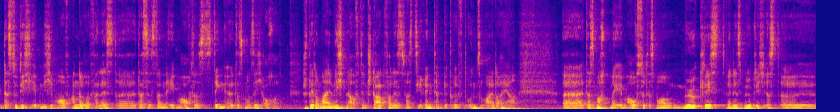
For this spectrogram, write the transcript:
und dass du dich eben nicht immer auf andere verlässt. Äh, das ist dann eben auch das Ding, äh, dass man sich auch später mal nicht mehr auf den Staat verlässt, was die Rente betrifft und so weiter, ja. Äh, das macht man eben auch so, dass man möglichst, wenn es möglich ist, äh,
